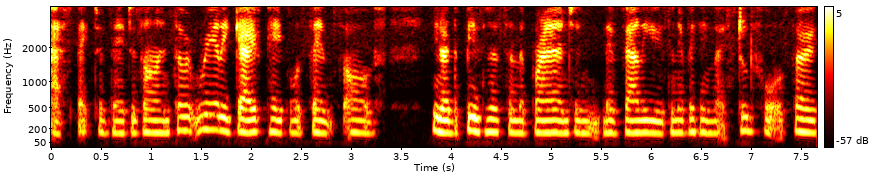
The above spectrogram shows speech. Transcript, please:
aspect of their design. So it really gave people a sense of, you know, the business and the brand and their values and everything they stood for. So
